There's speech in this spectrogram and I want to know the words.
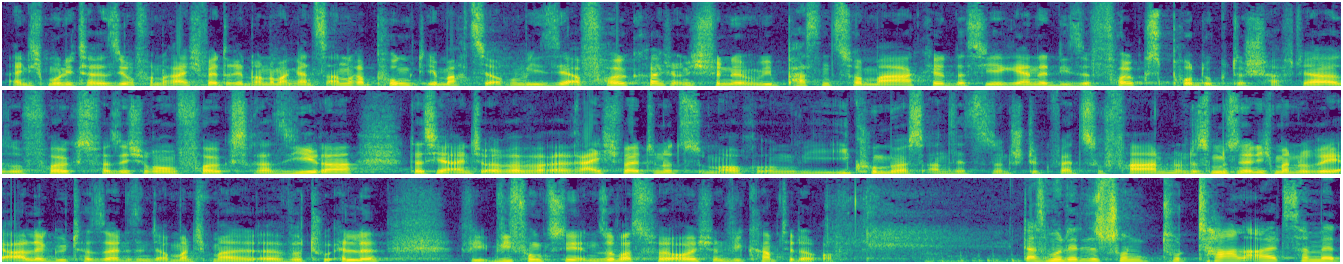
eigentlich Monetarisierung von Reichweite reden, auch nochmal ein ganz anderer Punkt. Ihr macht es ja auch irgendwie sehr erfolgreich und ich finde irgendwie passend zur Marke, dass ihr gerne diese Volksprodukte schafft, ja, also Volksversicherung, Volksrasierer, dass ihr eigentlich eure Reichweite nutzt, um auch irgendwie E-Commerce-Ansätze so ein Stück weit zu fahren. Und das müssen ja nicht mal nur reale Güter sein, das sind auch manchmal äh, virtuelle. Wie, wie funktioniert denn sowas für euch und wie kamt ihr darauf? Das Modell ist schon total alt, das haben wir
